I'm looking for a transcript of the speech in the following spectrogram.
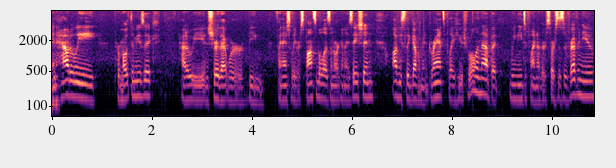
And how do we promote the music? How do we ensure that we're being financially responsible as an organization? obviously government grants play a huge role in that, but we need to find other sources of revenue.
